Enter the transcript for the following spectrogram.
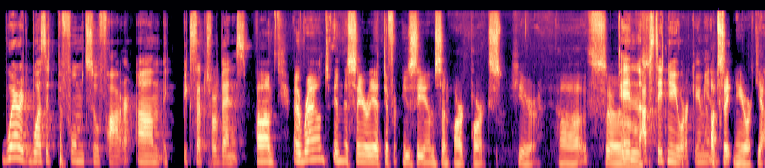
where was it performed so far, um, except for Venice? Um, around in this area, at different museums and art parks here. Uh, so in upstate New York, you mean? Upstate New York, yeah.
